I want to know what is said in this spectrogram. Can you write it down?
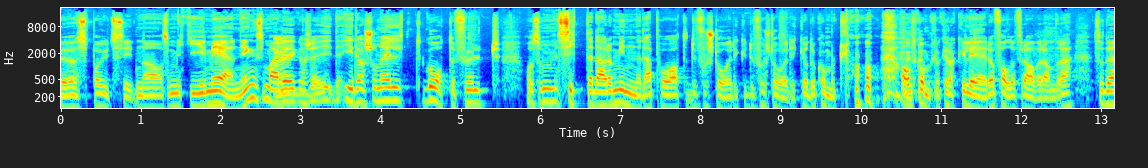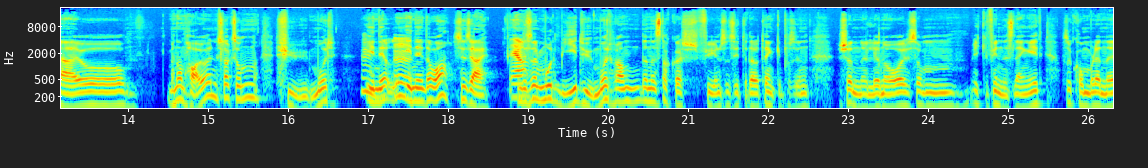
løs på utsiden av, og som ikke gir mening. Som er det mm. kanskje irrasjonelt, gåtefullt, og som sitter der og minner deg på at du forstår ikke, du forstår ikke, og kommer å, alt kommer til å krakelere og falle fra hverandre. Så det er jo Men han har jo en slags sånn humor inni, mm. inni det òg, syns jeg. Ja. En sånn morbid humor. Han, denne stakkars fyren som sitter der og tenker på sin skjønne Leonore som ikke finnes lenger. Og så kommer denne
